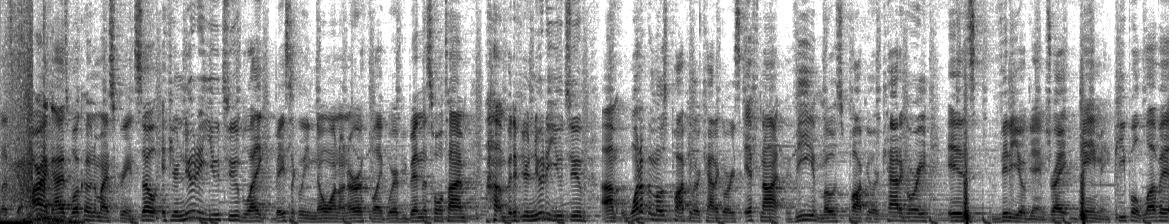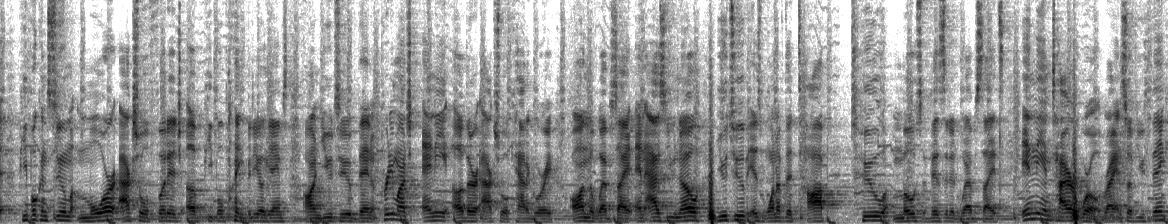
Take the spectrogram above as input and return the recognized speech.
Let's go. All right guys, welcome to my screen. So if you're new to YouTube, like basically no one on earth, like where have you been this whole time? Um, but if you're new to YouTube, um, one of the most popular categories, if not the most popular category is video games, right? Gaming. People love it. People consume more actual footage of people playing video games on YouTube than pretty much any other actual category on the website. And as you know, YouTube is one of the top two most visited websites in the entire world, right? And so if you think,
